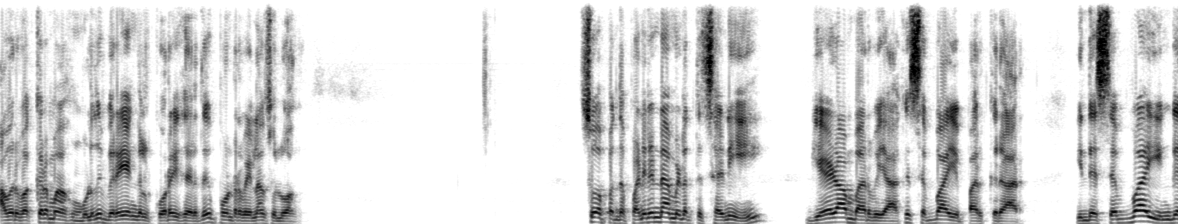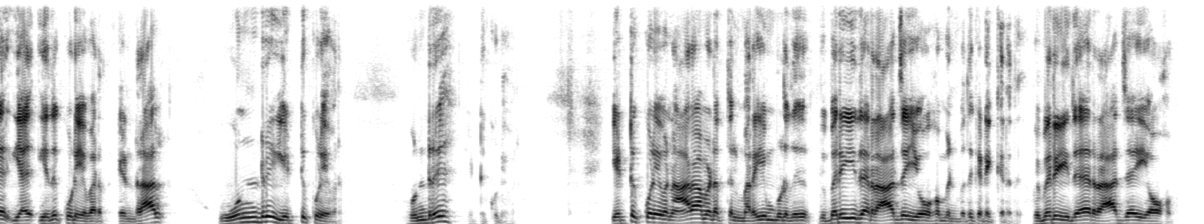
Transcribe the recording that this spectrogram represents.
அவர் வக்கரமாகும் பொழுது விரயங்கள் குறைகிறது போன்றவையெல்லாம் சொல்லுவாங்க. ஸோ அப்போ இந்த பன்னிரெண்டாம் இடத்து சனி ஏழாம் பார்வையாக செவ்வாயை பார்க்கிறார். இந்த செவ்வாய் இங்கே எதுக்குடையவர் என்றால் ஒன்று எட்டுக்குடையவர். ஒன்று எட்டுக்குடையவர். எட்டுக்குடையவன் ஆறாம் இடத்தில் மறையும் பொழுது விபரீத ராஜயோகம் என்பது கிடைக்கிறது. விபரீத ராஜயோகம்.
